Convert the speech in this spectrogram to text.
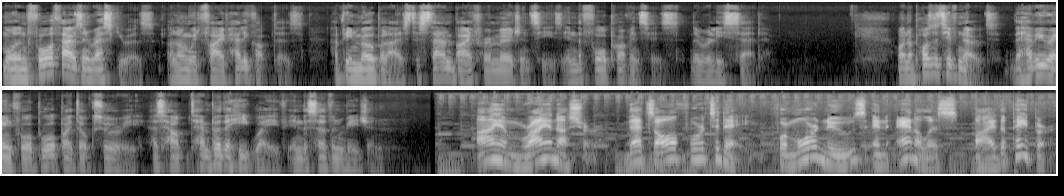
More than 4,000 rescuers, along with five helicopters, have been mobilized to stand by for emergencies in the four provinces, the release said. On a positive note, the heavy rainfall brought by Doksuri has helped temper the heat wave in the southern region. I am Ryan Usher. That's all for today. For more news and analysis, buy the paper.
